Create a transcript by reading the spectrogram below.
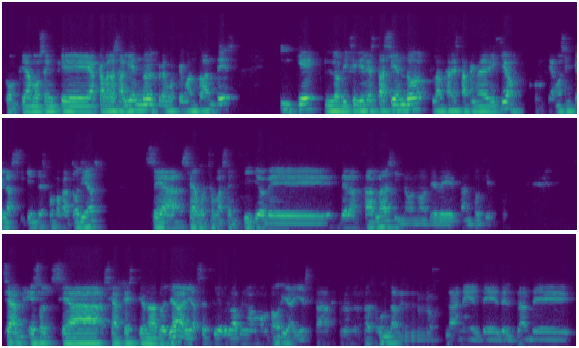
confiamos en que acabará saliendo, esperemos que cuanto antes, y que lo difícil está siendo lanzar esta primera edición. Confiamos en que las siguientes convocatorias sea, sea mucho más sencillo de, de lanzarlas y no nos lleve tanto tiempo eso se ha, gestionado ya, ya se celebró la primera convocatoria y está celebrando la segunda de los planes del plan de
